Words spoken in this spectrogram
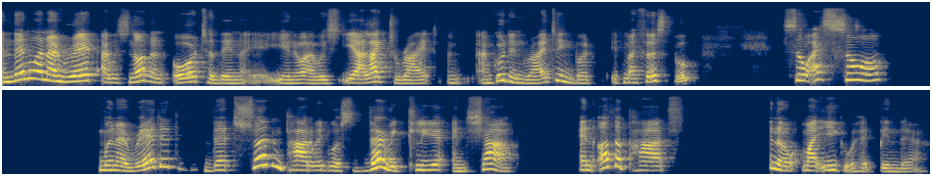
And then when I read, I was not an author then, you know, I was, yeah, I like to write. I'm, I'm good in writing, but it's my first book. So I saw when I read it that certain part of it was very clear and sharp, and other parts, you know, my ego had been there.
